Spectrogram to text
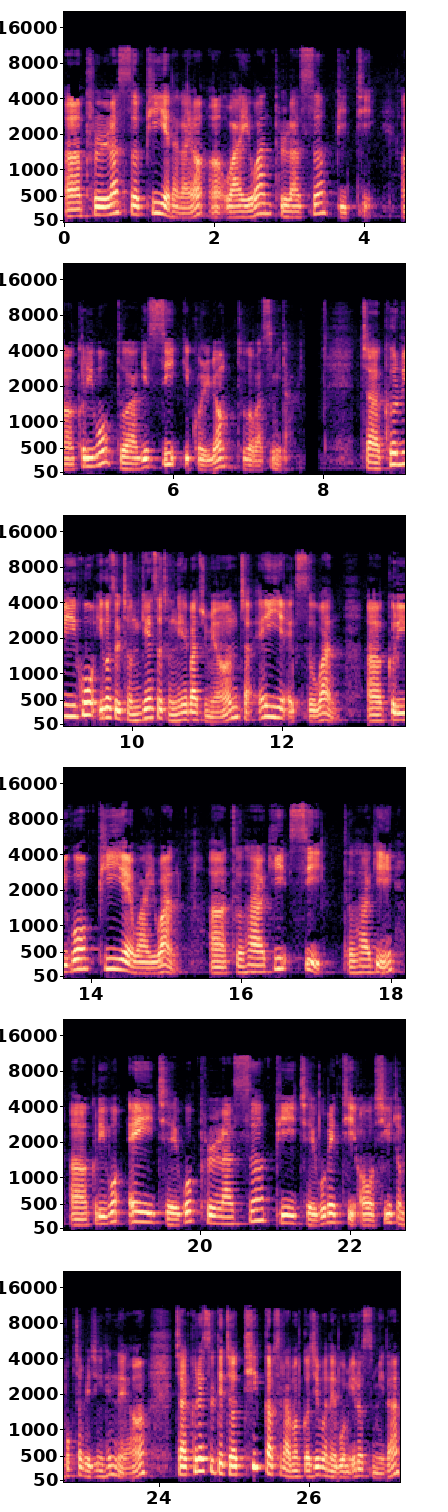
어, 플러스 B에다가요. 어, Y1 플러스 BT 어, 그리고 더하기 C 이퀄 0 적어봤습니다. 자, 그리고 이것을 전개해서 정리해봐 주면, 자, A의 X1, 아, 그리고 B의 Y1, 아, 더하기 C, 더하기, 아, 그리고 A 제곱 플러스 B 제곱의 T. 어, 식이 좀 복잡해지긴 했네요. 자, 그랬을 때 저 T 값을 한번 꺼집어내보면 이렇습니다.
